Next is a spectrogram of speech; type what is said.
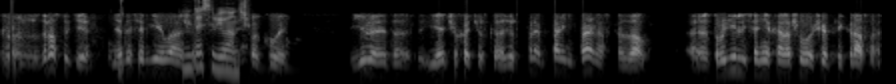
Здравствуйте, это Сергей Иванович. Да, Сергей Иванович. Беспокоит. Юля, это я что хочу сказать. Парень правильно сказал. Трудились они хорошо, вообще прекрасно.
